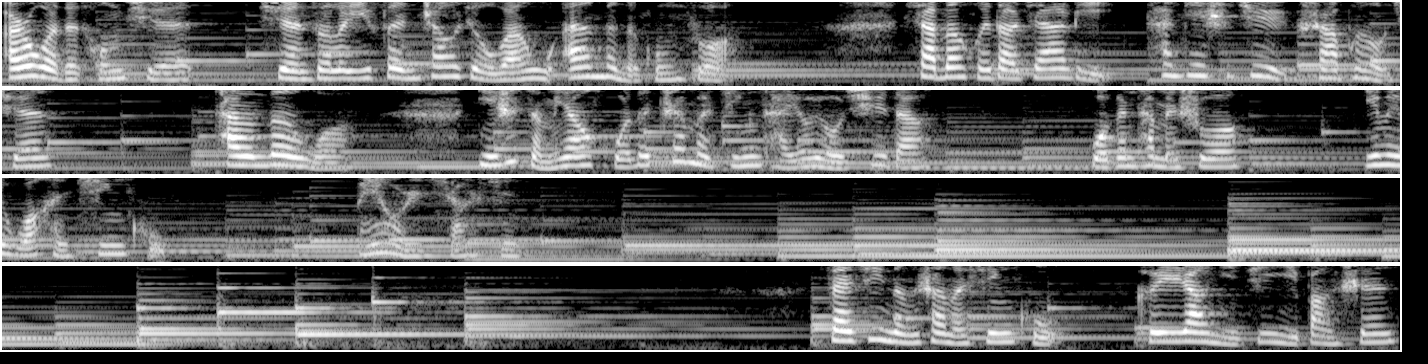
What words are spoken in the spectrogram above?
而我的同学选择了一份朝九晚五安稳的工作，下班回到家里看电视剧、刷朋友圈。他们问我：“你是怎么样活得这么精彩又有趣的？”我跟他们说，因为我很辛苦，没有人相信。在技能上的辛苦，可以让你技艺傍身，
